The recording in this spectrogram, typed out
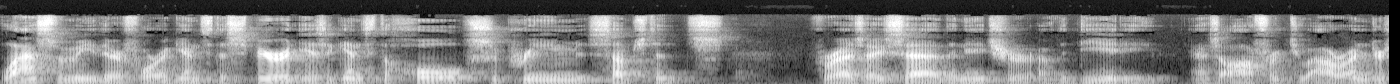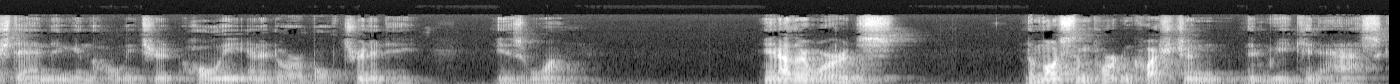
Blasphemy, therefore, against the Spirit is against the whole supreme substance. For as I said, the nature of the deity as offered to our understanding in the Holy, Holy and Adorable Trinity is one. In other words, the most important question that we can ask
